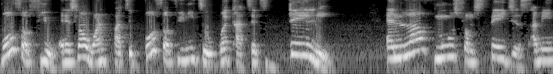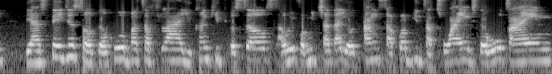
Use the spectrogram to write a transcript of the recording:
Both of you, and it's not one party, both of you need to work at it daily. And love moves from stages. I mean, there are stages of the whole butterfly. You can't keep yourselves away from each other. Your tongues are probably intertwined the whole time.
